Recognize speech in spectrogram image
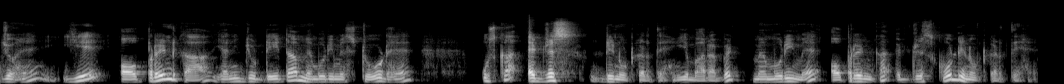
जो है, ये ऑपरेंड का, यानी जो डेटा मेमोरी में स्टोर्ड है, उसका एड्रेस डिनोट करते हैं। ये 12 बिट मेमोरी में ऑपरेंड का एड्रेस को डिनोट करते हैं।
